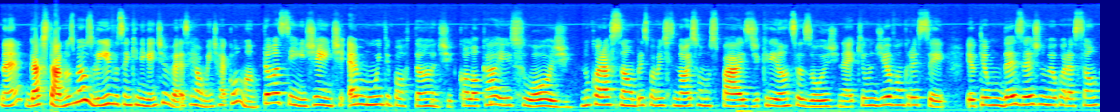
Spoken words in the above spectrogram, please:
né, gastar nos meus livros sem que ninguém tivesse realmente reclamando. Então assim, gente, é muito importante colocar isso hoje no coração, principalmente se nós somos pais de crianças hoje, né, que um dia vão crescer. Eu tenho um desejo no meu coração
